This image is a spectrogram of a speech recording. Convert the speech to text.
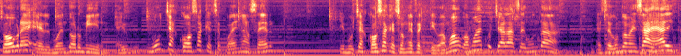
sobre el buen dormir. Hay muchas cosas que se pueden hacer y muchas cosas que son efectivas. Vamos, vamos a escuchar la segunda, el segundo mensaje, Adita.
